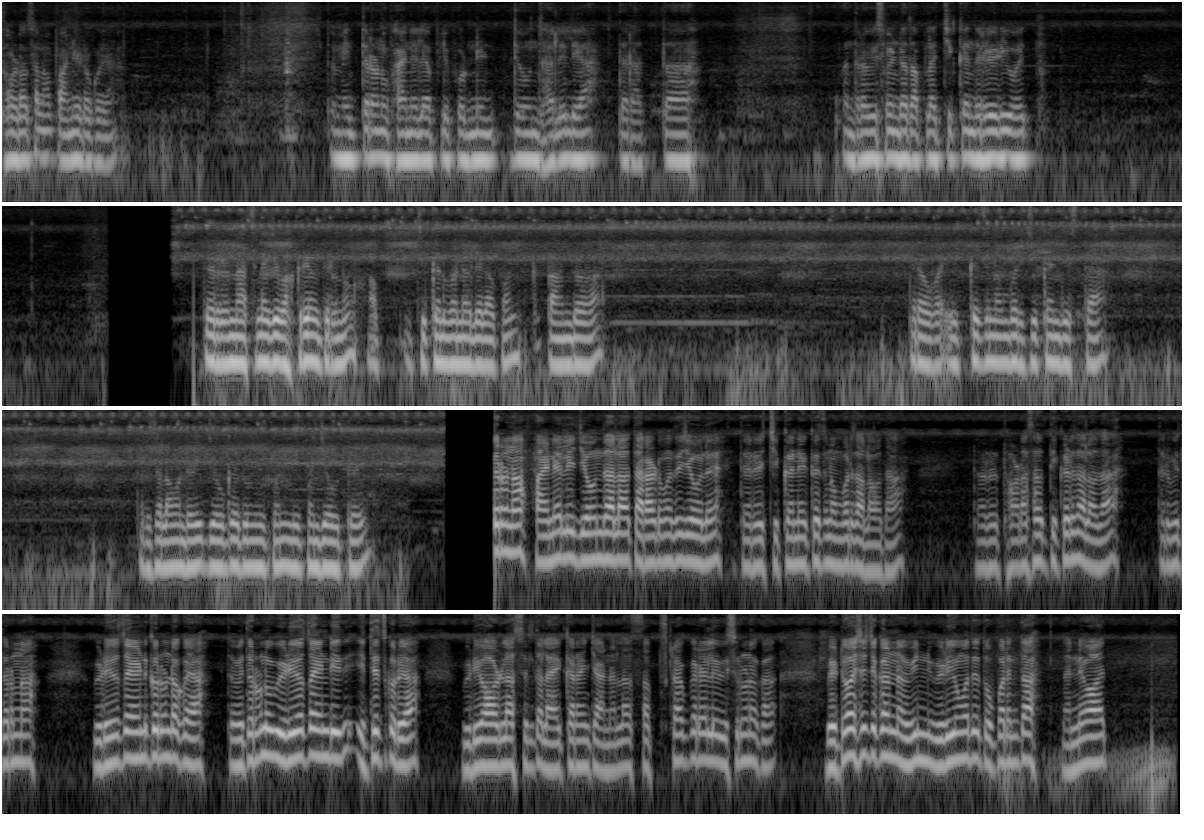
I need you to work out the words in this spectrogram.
थोडासा ना पाणी टाकूया. तर मित्रांनो फायनली आपली फोडणी देऊन झालेली आहे. तर आता पंधरा वीस मिनटात आपला चिकन रेडी होईल. तर नाचण्याची भाकरी मित्रांनो. आप चिकन बनवलेलं आपण कांदा तर बघा एकच नंबर चिकन दिसता. तर चला मंडळी जेव तुम्ही पण. मी पण जेवतोय. तर ना फायनली जेवण झालं तराटमध्ये जेवलं आहे तर चिकन एकच नंबर झाला होता. तर थोडासा तिखट झाला होता. तर मित्रांनो व्हिडिओचा एंड करून टाकूया. तर मित्रांनो व्हिडिओचा एंड इ- इथेच करूया. व्हिडिओ आवडला असेल तर लाईक करा आणि चॅनलला सबस्क्राईब करायला विसरू नका. भेटू अशाच एका नवीन व्हिडिओमध्ये तोपर्यंत धन्यवाद.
